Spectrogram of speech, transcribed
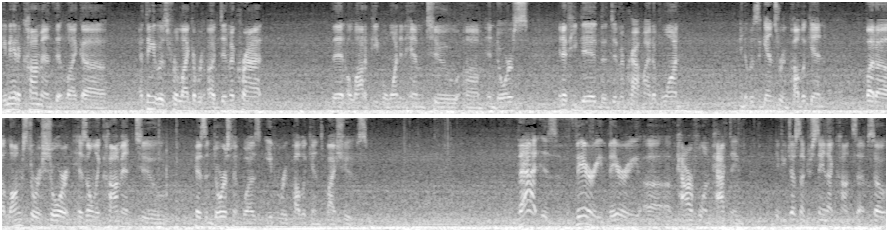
He made a comment that like uh I think it was for like a, a Democrat that a lot of people wanted him to um, endorse, and if he did, the Democrat might have won, and it was against a Republican. But uh, long story short, his only comment to his endorsement was even Republicans buy shoes. That is very, very uh, powerful, impacting if you just understand that concept. So,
